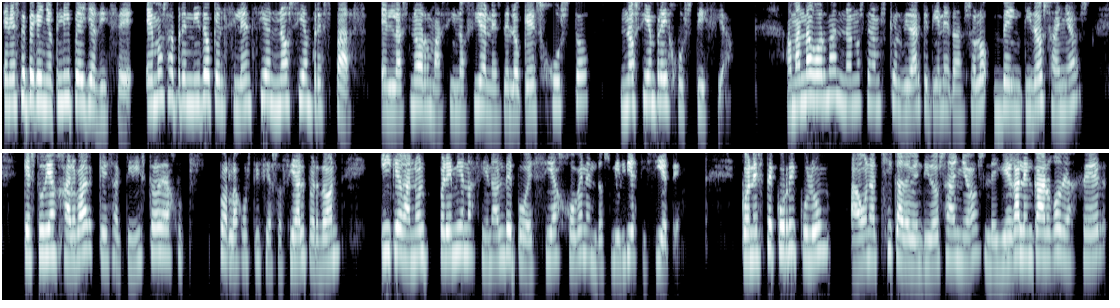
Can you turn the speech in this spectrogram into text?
En este pequeño clip ella dice, hemos aprendido que el silencio no siempre es paz, en las normas y nociones de lo que es justo, no siempre hay justicia. Amanda Gorman no nos tenemos que olvidar que tiene tan solo 22 años, que estudia en Harvard, que es activista por la justicia social, perdón, y que ganó el Premio Nacional de Poesía Joven en 2017. Con este currículum, a una chica de 22 años le llega el encargo de hacer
